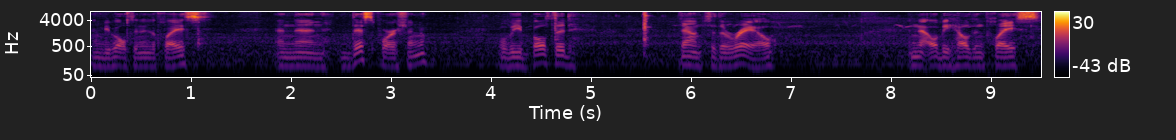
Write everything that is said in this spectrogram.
and be bolted into place. And then this portion will be bolted down to the rail and that will be held in place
